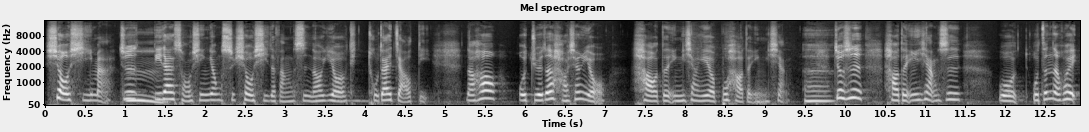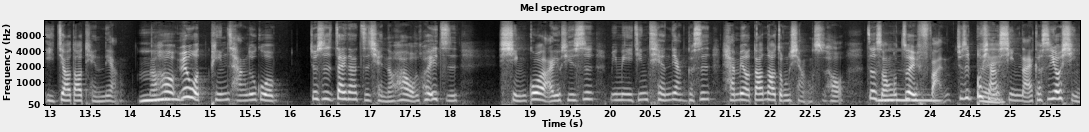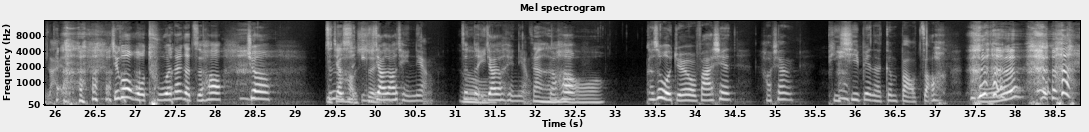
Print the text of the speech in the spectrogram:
嗅吸嘛，就是嗯滴在手心用嗅吸的方式，然后有涂在脚底，然后我觉得好像有好的影响，也有不好的影响。嗯、就是好的影响是我我真的会一觉到天亮，嗯然后因为我平常如果就是在那之前的话，我会一直醒过来，尤其是明明已经天亮，可是还没有到闹钟响的时候，这时候最烦，就是不想醒来，可是又醒来了。结果我涂了那个之后，就比真的是一觉到天亮，真的，一觉到天亮。然后，好哦。可是我觉得我发现好像脾气变得更暴躁。呃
